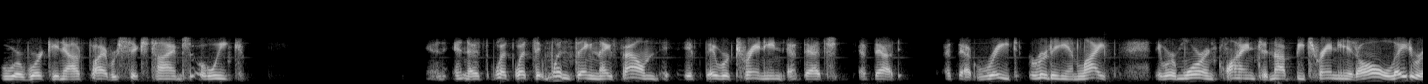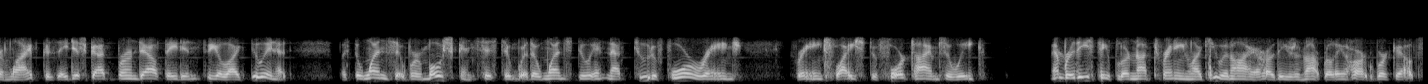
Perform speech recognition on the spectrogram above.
who were working out five or six times a week. And and that, what what the one thing they found if they were training at that at that at that rate early in life, they were more inclined to not be training at all later in life because they just got burned out. They didn't feel like doing it. But the ones that were most consistent were the ones doing that two to four range, training twice to four times a week. Remember, these people are not training like you and I are. These are not really hard workouts.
